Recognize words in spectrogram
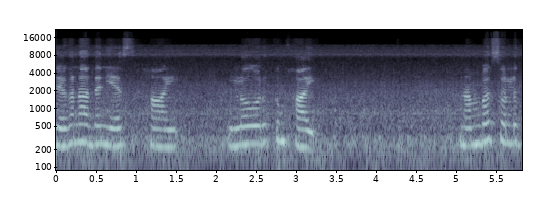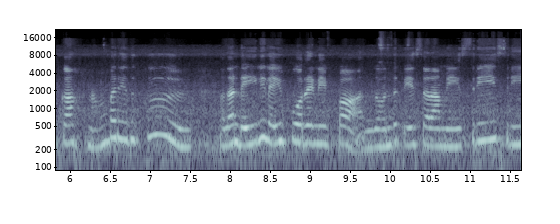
Jagannathan yes hi எல்லோருக்கும் ஹாய் நம்பர் சொல்லுக்கா. நம்பர் எதுக்கு? அதான் டெய்லி லைவ் போடுறேனேப்பா அங்கே வந்து பேசலாமே. Sri Sri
